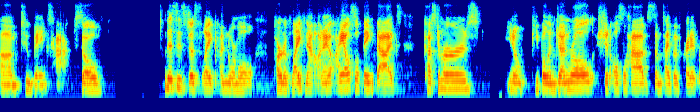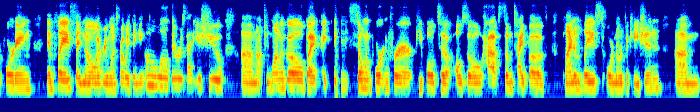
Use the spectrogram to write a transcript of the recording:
um, two banks hacked. So this is just like a normal part of life now. And I, I also think that customers you know people in general should also have some type of credit reporting in place. I know everyone's probably thinking oh well there was that issue um, not too long ago but it's so important for people to also have some type of plan in place or notification um,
